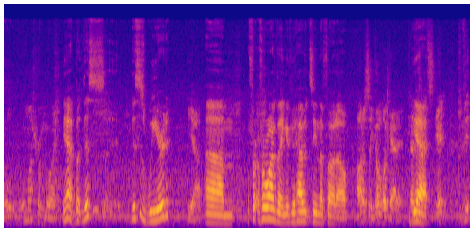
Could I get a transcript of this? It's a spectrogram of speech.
little, little mushroom boy. Yeah, but this this is weird. Yeah. Um, for for one thing, if you haven't seen the photo, Honestly, go look at it. Yeah. It, the,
